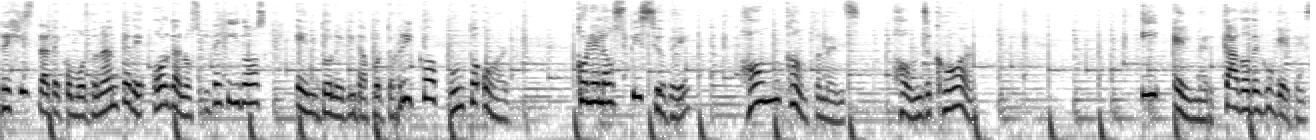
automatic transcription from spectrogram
Regístrate como donante de órganos y tejidos en donevidapuertorico.org. Con el auspicio de Home Compliments, Home Decor y el mercado de juguetes.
